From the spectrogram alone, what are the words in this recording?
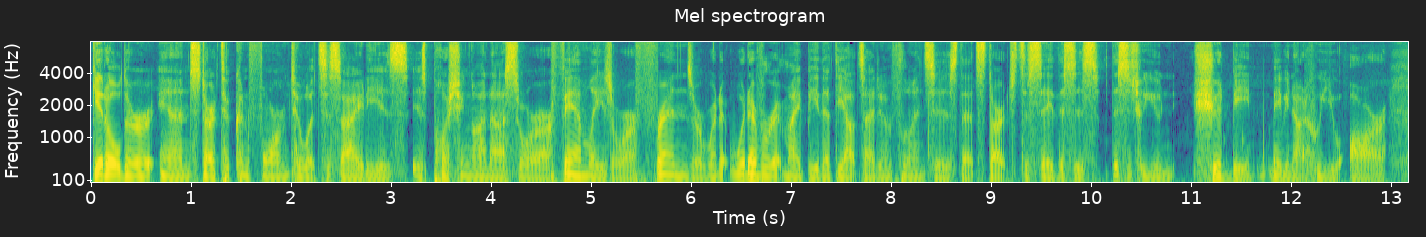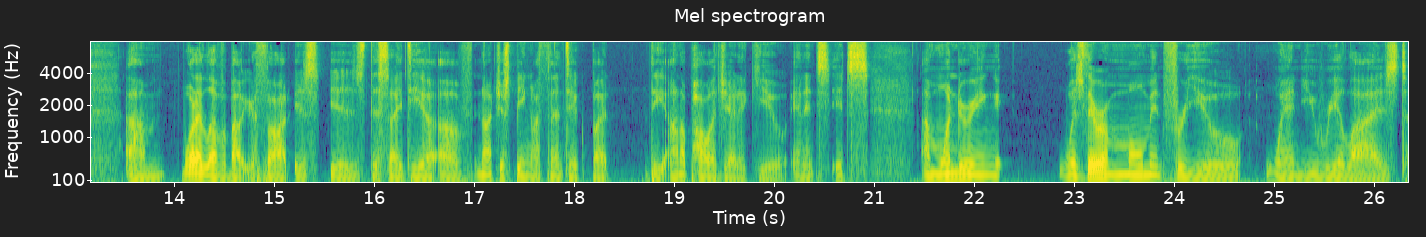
get older and start to conform to what society is, is pushing on us or our families or our friends or what, whatever it might be that the outside influence is that starts to say, this is, this is who you should be, maybe not who you are. Um, what I love about your thought is, is this idea of not just being authentic, but the unapologetic you and it's it's i'm wondering was there a moment for you when you realized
